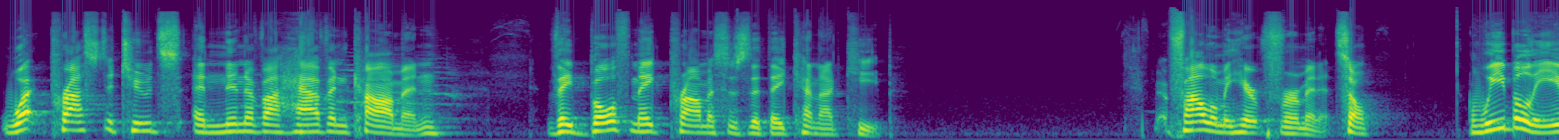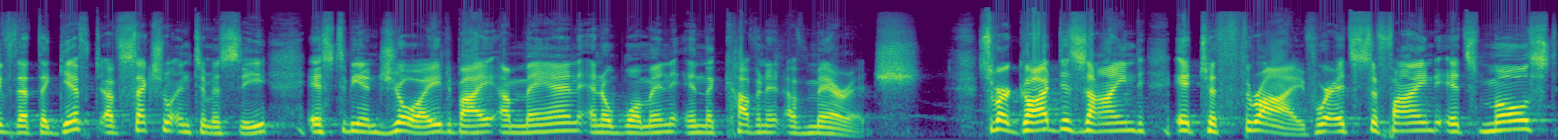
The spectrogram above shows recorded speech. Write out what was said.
What prostitutes and Nineveh have in common? They both make promises that they cannot keep. Follow me here for a minute. So, we believe that the gift of sexual intimacy is to be enjoyed by a man and a woman in the covenant of marriage. So, where God designed it to thrive, where it's to find its most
